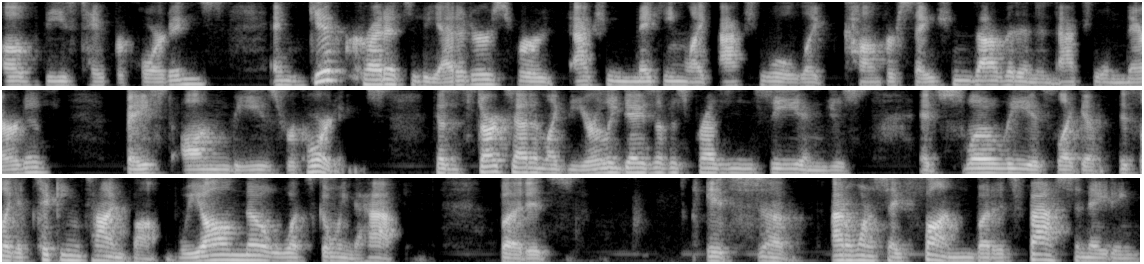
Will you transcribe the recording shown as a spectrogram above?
of these tape recordings and give credit to the editors for actually making like actual like conversations out of it and an actual narrative based on these recordings because it starts out in like the early days of his presidency and just it slowly it's like a it's like a ticking time bomb we all know what's going to happen but it's it's uh, i don't want to say fun but it's fascinating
